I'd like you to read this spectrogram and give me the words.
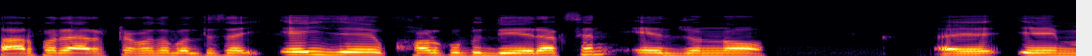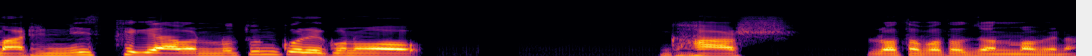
তারপরে আরেকটা কথা বলতে চাই, এই যে খড়কুটো দিয়ে রাখছেন, এর জন্য এই মাটির নিচ থেকে আবার নতুন করে কোনো ঘাস, লতাপাতা জন্মাবে না।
